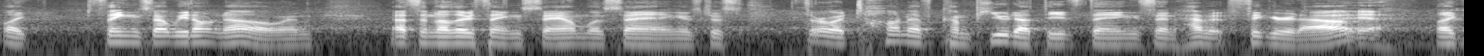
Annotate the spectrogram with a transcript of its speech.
like things that we don't know. And that's another thing Sam was saying is just throw a ton of compute at these things and have it figured out. Yeah. Like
